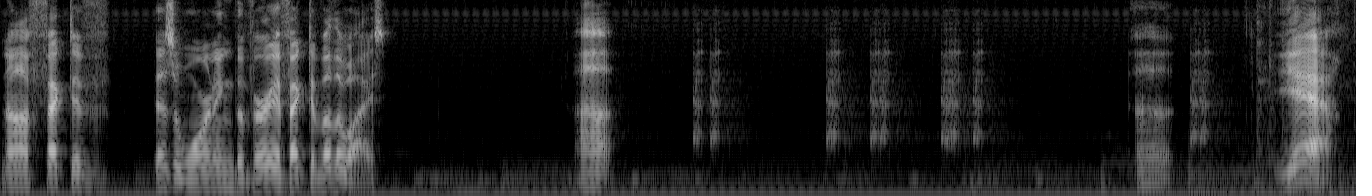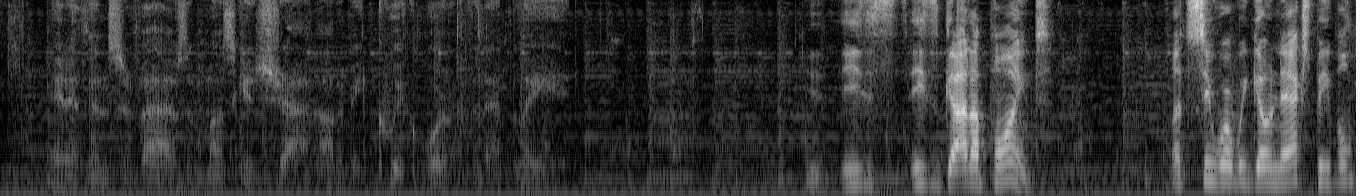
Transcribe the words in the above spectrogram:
Not effective as a warning, but very effective otherwise. Uh. Uh. Yeah. Anything survives a musket shot ought to be quick work for that blade. He's he's got a point. Let's see where we go next, people.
